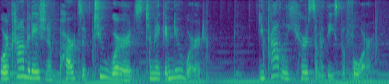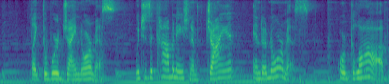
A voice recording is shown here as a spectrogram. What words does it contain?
or a combination of parts of two words to make a new word. You probably heard some of these before, like the word ginormous, which is a combination of giant and enormous, or glob,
